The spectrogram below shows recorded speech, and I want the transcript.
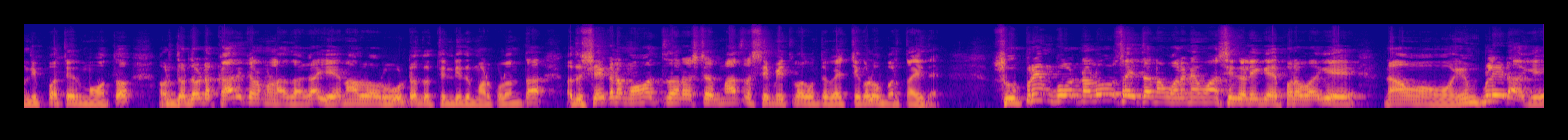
ಒಂದು ಇಪ್ಪತ್ತೈದು, ಮೂವತ್ತು ಅವ್ರು ದೊಡ್ಡ ದೊಡ್ಡ ಕಾರ್ಯಕ್ರಮಗಳಾದಾಗ ಏನಾದರೂ ಅವ್ರು ಊಟದ್ದು, ತಿಂಡಿದು ಮಾಡ್ಕೊಳ್ಳುವಂಥ ಅದು ಶೇಕಡ ಮೂವತ್ತರಷ್ಟು ಮಾತ್ರ ಸೀಮಿತವಾಗುವಂಥ ವೆಚ್ಚಗಳು ಬರ್ತಾ ಇದೆ. ಸುಪ್ರೀಂ ಕೋರ್ಟ್ನಲ್ಲೂ ಸಹಿತ ನಾವು ಅರಣ್ಯವಾಸಿಗಳಿಗೆ ಪರವಾಗಿ ನಾವು ಇಂಪ್ಲೀಡ್ ಆಗಿ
